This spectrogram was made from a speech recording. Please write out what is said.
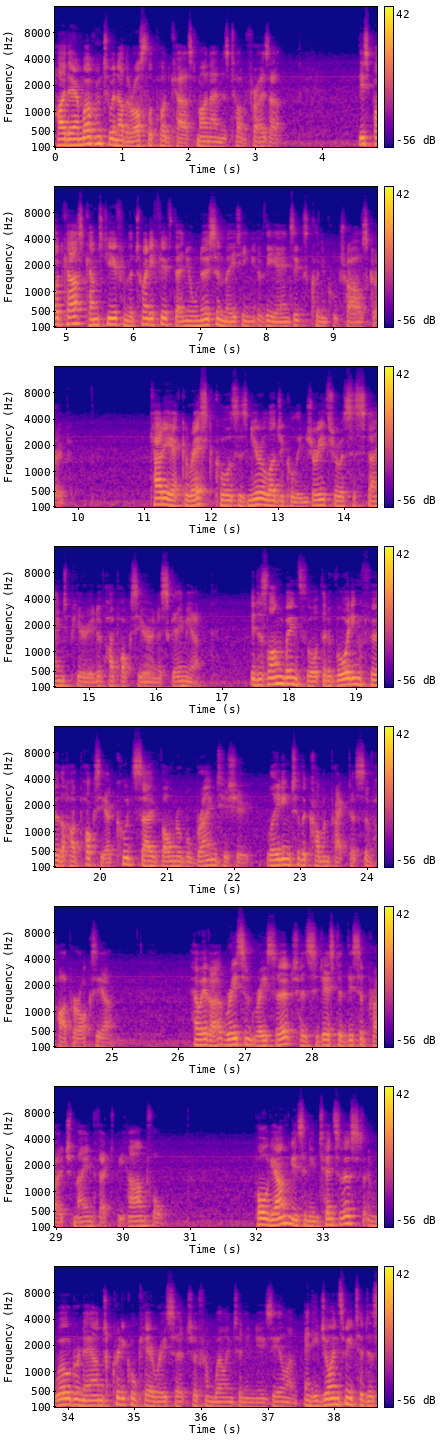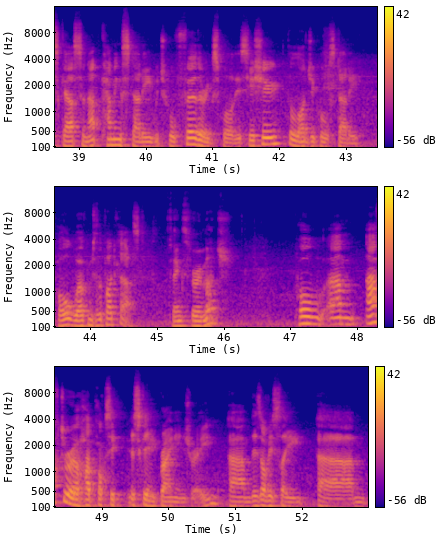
Hi there, and welcome to another Osler podcast. My name is Todd Fraser. This podcast comes to you from the 25th annual Noosa meeting of the ANZICS Clinical Trials Group. Cardiac arrest causes neurological injury through a sustained period of hypoxia and ischemia. It has long been thought that avoiding further hypoxia could save vulnerable brain tissue, leading to the common practice of hyperoxia. However, recent research has suggested this approach may in fact be harmful. Paul Young is an intensivist and world renowned critical care researcher from Wellington in New Zealand, and he joins me to discuss an upcoming study which will further explore this issue the logical study. Paul, welcome to the podcast. Thanks very much. Paul, um, after a hypoxic ischemic brain injury, um, there's obviously um,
